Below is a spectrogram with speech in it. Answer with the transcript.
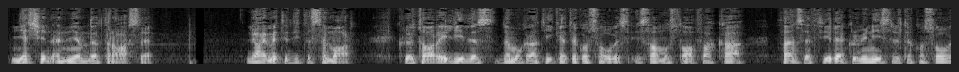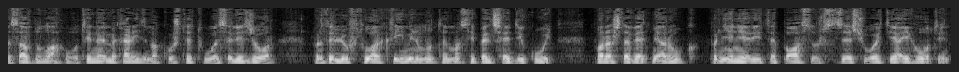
njëqind e njëmbëdhjetë raste. Lajmet e ditës së martë, Kryetari i Lidhjes Demokratike të Kosovës, Isa Mustafa ka thënë se thirrja e kryeministrit të Kosovës, Avdullah Hoti në mekanizma kushtetuese ligjorë për të luftuar krimin mund të mos i pëlqejë dikujt, por është e vetmja rrugë për një njeri të pasur siç e quajti ai Hotin.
